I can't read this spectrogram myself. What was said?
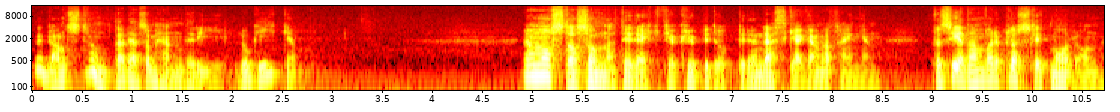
och ibland struntar det som händer i logiken. Jag måste ha somnat direkt jag krupit upp i den läskiga gamla sängen. För sedan var det plötsligt morgon,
